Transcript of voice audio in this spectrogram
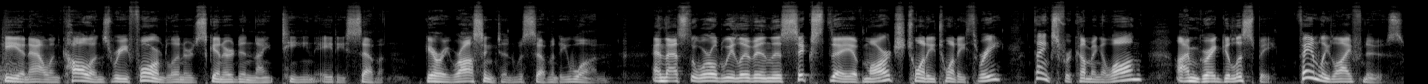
He and Allen Collins reformed Lynyrd Skynyrd in 1987. Gary Rossington was 71. And that's the world we live in this sixth day of March 2023. Thanks for coming along. I'm Greg Gillespie, Family Life News.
